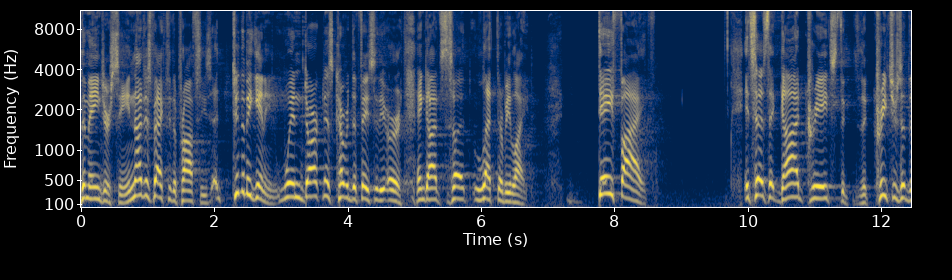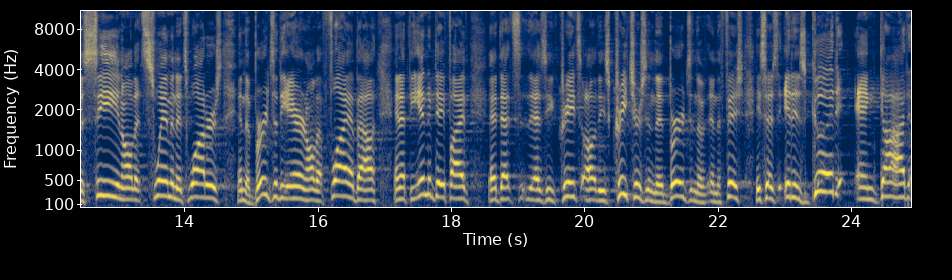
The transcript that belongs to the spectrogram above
the manger scene, not just back to the prophecies, uh, to the beginning, when darkness covered the face of the earth and God said, Let there be light. Day five, it says that God creates the, the creatures of the sea and all that swim in its waters, and the birds of the air and all that fly about. And at the end of day five, uh, as he creates all these creatures and the birds and the, and the fish, he says, It is good, and God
